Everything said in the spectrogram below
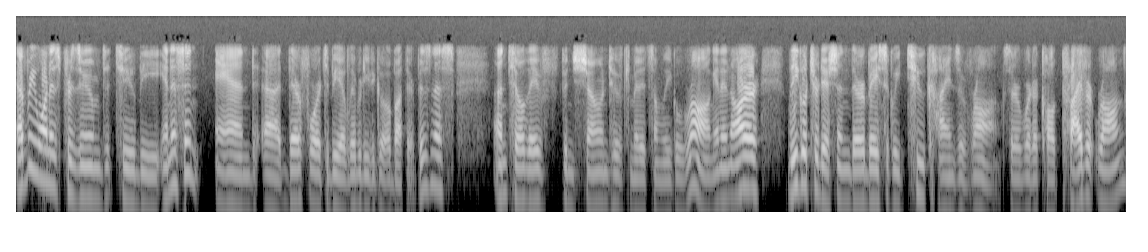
Everyone is presumed to be innocent and uh, therefore to be at liberty to go about their business until they've been shown to have committed some legal wrong. And in our legal tradition, there are basically two kinds of wrongs. There are what are called private wrongs.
